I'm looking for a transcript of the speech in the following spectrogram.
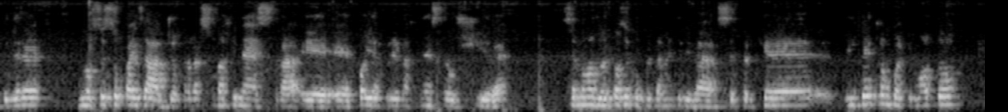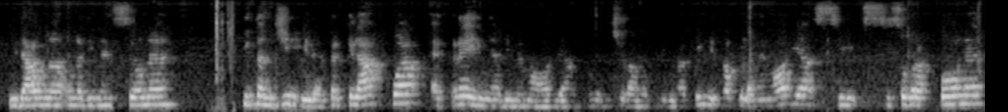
vedere uno stesso paesaggio attraverso una finestra e, e poi aprire la finestra e uscire sembrano due cose completamente diverse perché il vetro in qualche modo gli dà una, una dimensione più tangibile perché l'acqua è pregna di memoria, come dicevamo prima, quindi proprio la memoria si, si sovrappone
